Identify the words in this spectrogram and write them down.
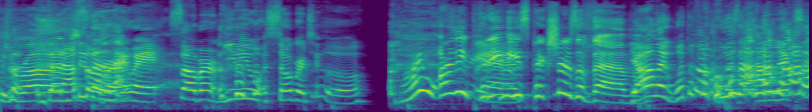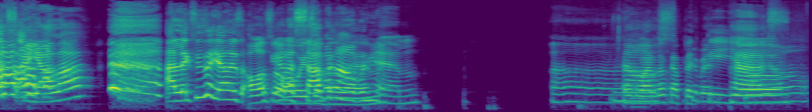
be drunk. Deadass She's a sober. lightweight. Sober. Give me sober too. Why are they putting Yeah. these pictures of them? Yeah, like what the fuck? Who is that? Alexis Ayala. Alexis Ayala is also You got a always a Sabana over villain. him. Uh, Eduardo skip. Capetillo.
